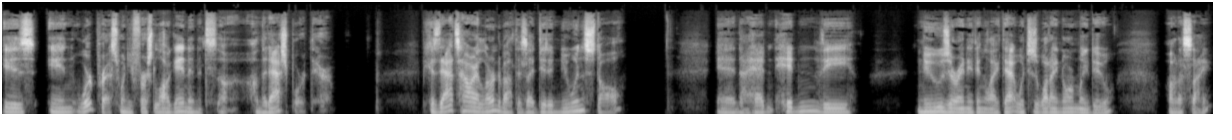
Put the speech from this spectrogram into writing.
is in WordPress when you first log in and it's uh, on the dashboard there. Because that's how I learned about this. I did a new install and I hadn't hidden the news or anything like that, which is what I normally do on a site.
